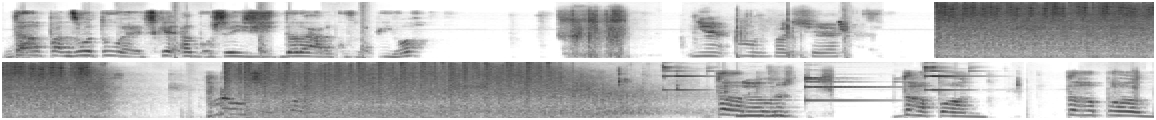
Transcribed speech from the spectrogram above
Da pan złotóweczkę albo 6 dolarków na piwo? Nie, odwal się jak Proszę pan! Da Dobra, pan! Da pan! Da pan!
